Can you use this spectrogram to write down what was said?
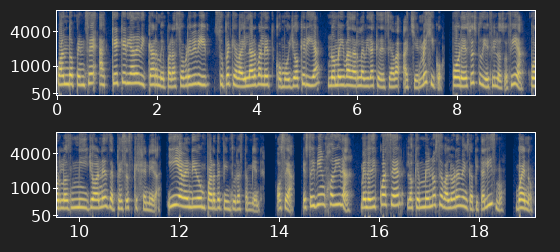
Cuando pensé a qué quería dedicarme para sobrevivir, supe que bailar ballet como yo quería no me iba a dar la vida que deseaba aquí en México. Por eso estudié filosofía, por los millones de pesos que genera. Y he vendido un par de pinturas también. O sea, estoy bien jodida. Me dedico a hacer lo que menos se valora en el capitalismo, bueno,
